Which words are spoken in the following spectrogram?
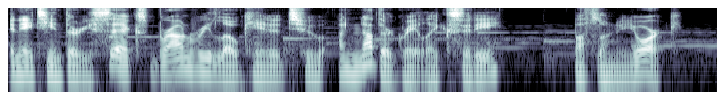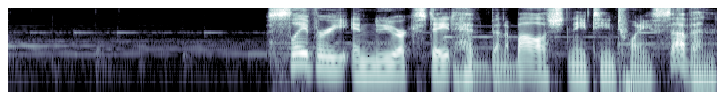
In 1836, Brown relocated to another Great Lakes city, Buffalo, New York. Slavery in New York State had been abolished in 1827,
